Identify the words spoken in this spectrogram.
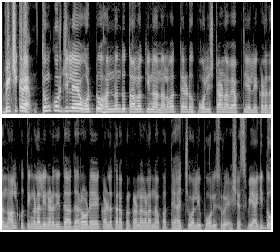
ವೀಕ್ಷಕರೇ, ತುಮಕೂರು ಜಿಲ್ಲೆಯ ಒಟ್ಟು ಹನ್ನೊಂದು ತಾಲೂಕಿನ ನಲವತ್ತೆರಡು ಪೊಲೀಸ್ ಠಾಣಾ ವ್ಯಾಪ್ತಿಯಲ್ಲಿ ಕಳೆದ ನಾಲ್ಕು ತಿಂಗಳಲ್ಲಿ ನಡೆದಿದ್ದ ದರೋಡೆ, ಕಳ್ಳತನ ಪ್ರಕರಣಗಳನ್ನು ಪತ್ತೆ ಹಚ್ಚುವಲ್ಲಿ ಪೊಲೀಸರು ಯಶಸ್ವಿಯಾಗಿದ್ದು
